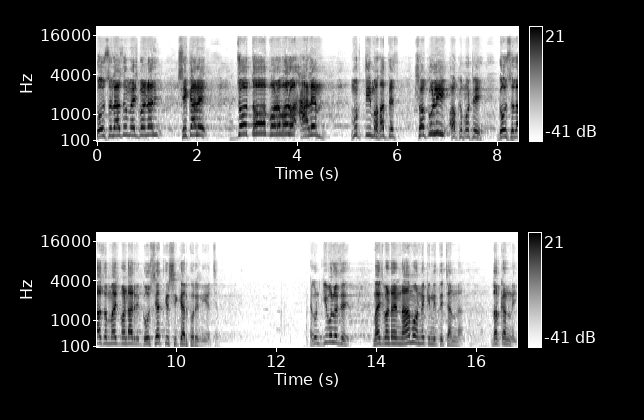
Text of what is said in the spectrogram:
গৌসুল আজম মেজবান্ডার সেখানে যত বড় বড় আলেম, মুফতি, মহাদ্দেশ, সকলেই অকপটে গৌসুল আজম মেজবান্ডারের গৌসিয়াতকে স্বীকার করে নিয়েছেন। এখন কি বলেছে মেজবান্ডারের নামও অনেকে নিতে চান না, দরকার নেই।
